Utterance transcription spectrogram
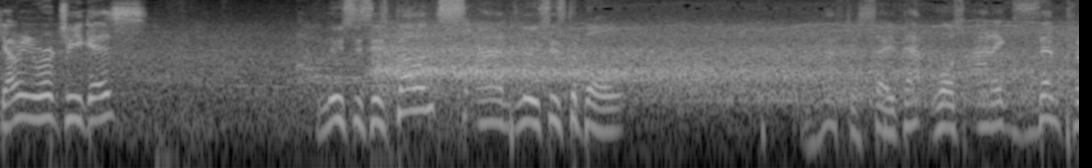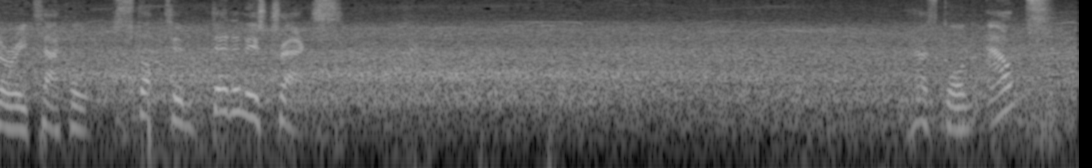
Garry Rodrigues loses his balance and loses the ball. I have to say that was an exemplary tackle, stopped him dead in his tracks. Has gone out.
